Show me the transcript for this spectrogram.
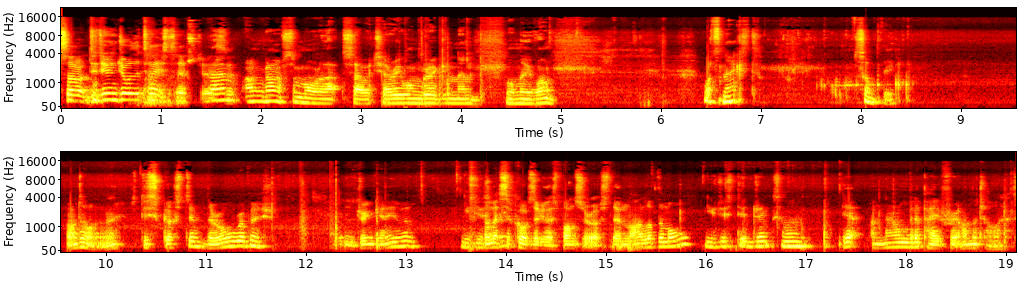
so, did you enjoy the taste test, Jason? Um, I'm going to have some more of that sour cherry one, Greg, and then we'll move on. What's next? Something. I don't know. It's disgusting. They're all rubbish. I wouldn't drink any of them. Unless, did. of course, they're going to sponsor us. Then I love them all. you just did drink some. of them. Yeah, and now I'm going to pay for it on the toilet.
